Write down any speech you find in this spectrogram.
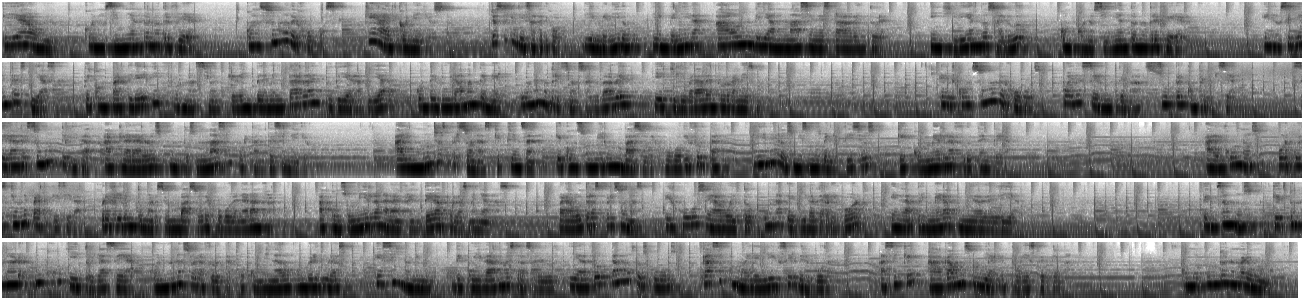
Día 1. Conocimiento Nutrifeeder. Consumo de jugos. ¿Qué hay con ellos? Yo soy Elizabeth Go. Bienvenido, bienvenida a un día más en esta aventura. Ingiriendo salud con conocimiento Nutrifeeder. En los siguientes días te compartiré información que de implementarla en tu día a día contribuirá a mantener una nutrición saludable y equilibrada en tu organismo. El consumo de jugos puede ser un tema súper controversial. Será de suma utilidad aclarar los puntos más importantes en ello. Hay muchas personas que piensan que consumir un vaso de jugo de fruta tiene los mismos beneficios que comer la fruta entera. Algunos, por cuestión de practicidad, prefieren tomarse un vaso de jugo de naranja a consumir la naranja entera por las mañanas. Para otras personas, el jugo se ha vuelto una bebida de rigor en la primera comida del día. Pensamos que tomar un juguito ya sea con una sola fruta o combinado con verduras es sinónimo de cuidar nuestra salud y adoptamos los jugos casi como el elixir del Buda. Así que hagamos un viaje por este tema. Como punto número uno,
